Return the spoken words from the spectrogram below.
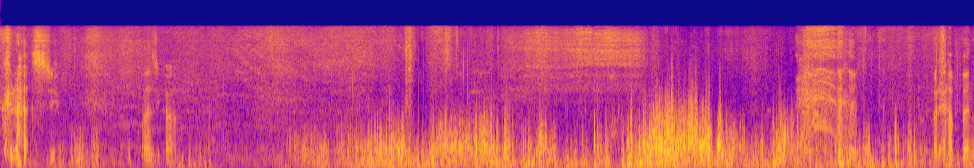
クラッシュマジか What happened?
